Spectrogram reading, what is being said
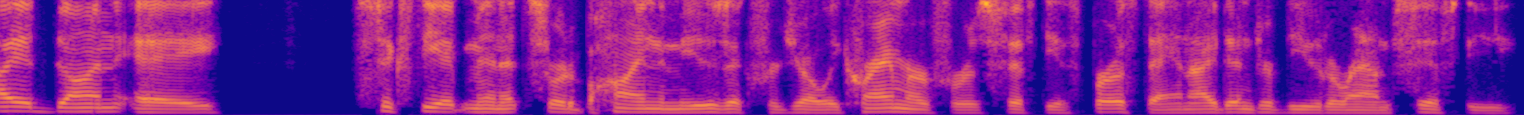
I had done a 68 minutes sort of behind the music for Joey Kramer for his 50th birthday, and I'd interviewed around 50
